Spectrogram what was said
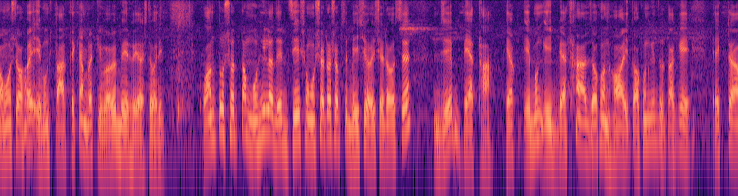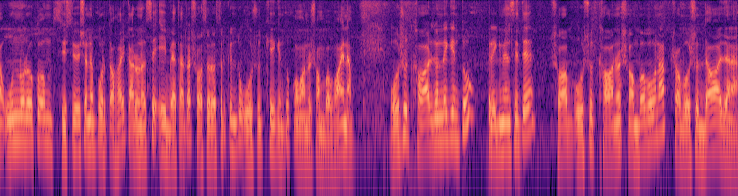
সমস্যা হয় এবং তার থেকে আমরা কীভাবে বের হয়ে আসতে পারি। অন্তঃসত্ত্বা মহিলাদের যে সমস্যাটা সবচেয়ে বেশি হয় সেটা হচ্ছে যে ব্যথা। এবং এই ব্যথা যখন হয় তখন কিন্তু তাকে একটা অন্যরকম সিচুয়েশনে পড়তে হয়। কারণ হচ্ছে এই ব্যথাটা সচরাচর কিন্তু ওষুধ খেয়ে কিন্তু কমানো সম্ভব হয় না। ওষুধ খাওয়ার জন্য কিন্তু প্রেগনেন্সিতে সব ওষুধ খাওয়ানো সম্ভবও না, সব ওষুধ দেওয়া যায় না।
